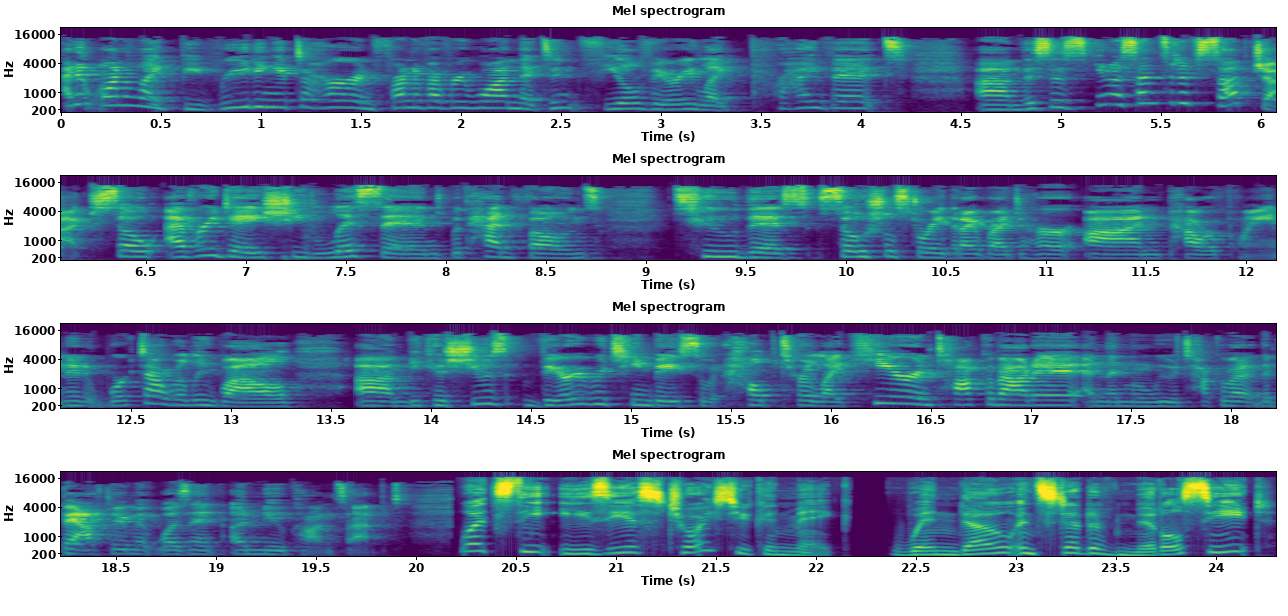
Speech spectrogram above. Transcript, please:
I didn't want to like be reading it to her in front of everyone. That didn't feel very like private. Um, this is, you know, a sensitive subject. So every day she listened with headphones to this social story that I read to her on PowerPoint. And it worked out really well um, because she was very routine based. So it helped her like hear and talk about it. And then when we would talk about it in the bathroom, it wasn't a new concept. What's the easiest choice you can make? Window instead of middle seat?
